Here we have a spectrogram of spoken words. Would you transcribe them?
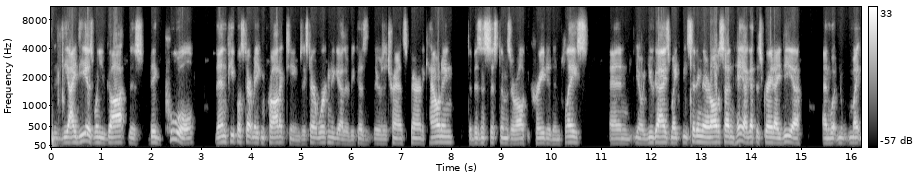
the idea is when you've got this big pool then people start making product teams. They start working together because there's a transparent accounting. The business systems are all created in place. And you know you guys might be sitting there and all of a sudden hey i got this great idea. And what might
